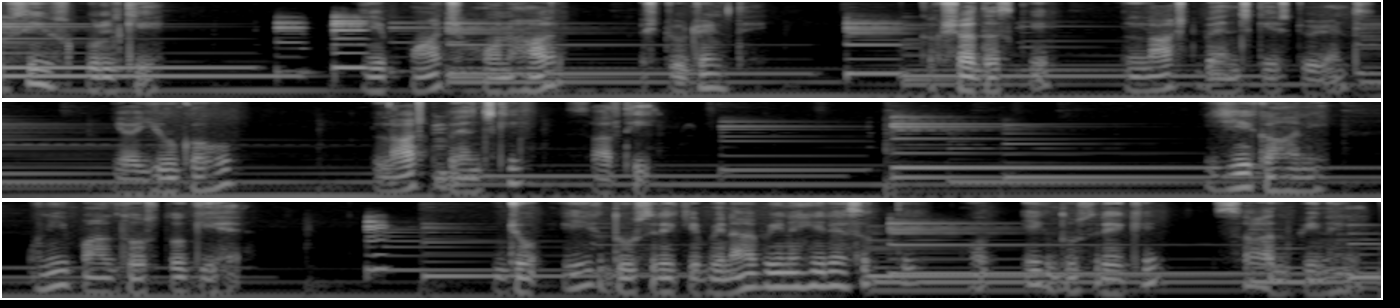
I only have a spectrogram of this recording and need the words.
उसी स्कूल के ये पाँच होनहार स्टूडेंट थे। कक्षा दस के लास्ट बेंच के स्टूडेंट्स, या यूँ कहो लास्ट बेंच के साथी। ये कहानी उन्हीं पाँच दोस्तों की है, जो एक दूसरे के बिना भी नहीं रह सकते और एक दूसरे के साथ भी नहीं।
